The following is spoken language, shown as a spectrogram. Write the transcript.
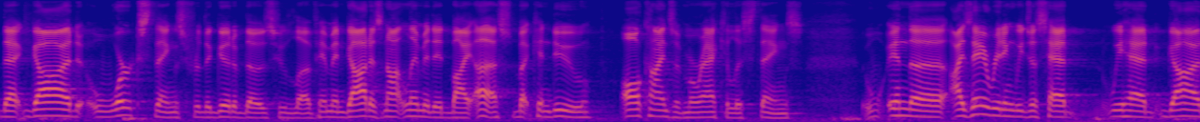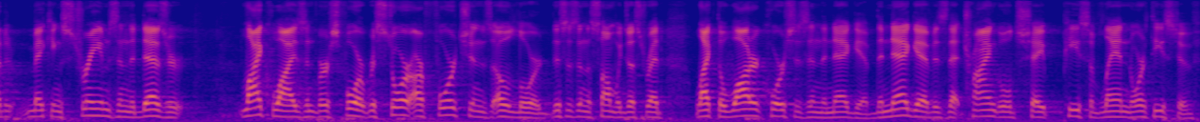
that God works things for the good of those who love him, and God is not limited by us, but can do all kinds of miraculous things. In the Isaiah reading we just had, we had God making streams in the desert. Likewise, in verse 4, restore our fortunes, O Lord. This is in the psalm we just read, like the water courses in the Negev. The Negev is that triangle shaped piece of land northeast of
